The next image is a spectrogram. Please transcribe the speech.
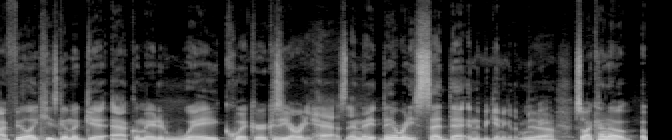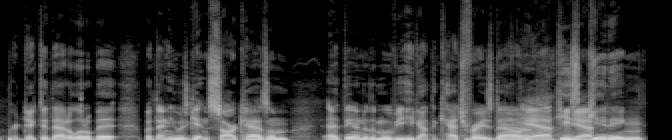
I feel like he's going to get acclimated way quicker because he already has. And they, they already said that in the beginning of the movie. Yeah. So I kind of uh, predicted that a little bit. But then he was getting sarcasm at the end of the movie. He got the catchphrase down. Yeah. He's Yeah. getting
